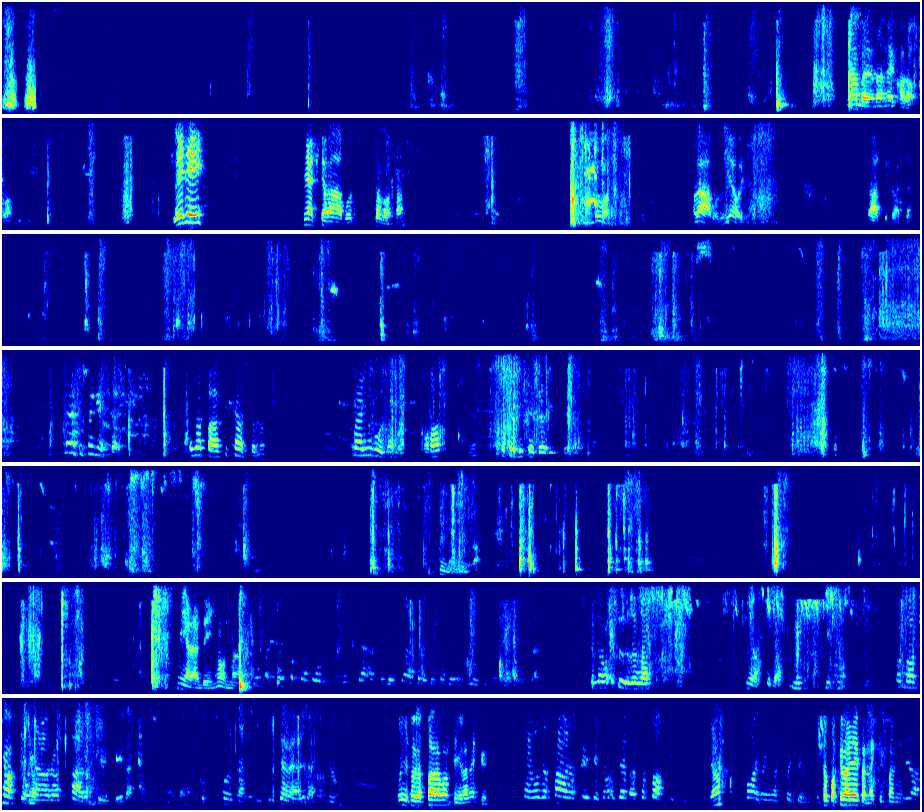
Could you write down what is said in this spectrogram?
Thank you. Bele, már megharapva. Lady! Miért kell lábod? Szabad, nem? Szabad. A lábod, ugye, hogy? Krishna के स्तर party का स्तर prize बोलता हूँ और सबसे विषय का Mm-hmm. Edény van már? Tudod, az a... Ja, tudom. Ott van a traktornál arra három főzébe. Hozzám egy kicsit keverve. Hogy hogy a fára van téve nekünk? Nem, az a fára főzébe, az ebben a plastik. Ja? Majd olyan kötő. És abba kell egyben nekik menni? Ja.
